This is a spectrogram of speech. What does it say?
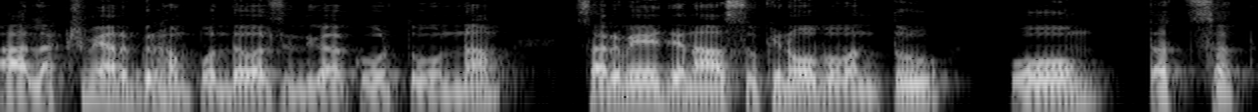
ఆ లక్ష్మీ అనుగ్రహం పొందవలసిందిగా కోరుతూ ఉన్నాం. సర్వే జనా సుఖినోభవంతు ఓం తత్సత్.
